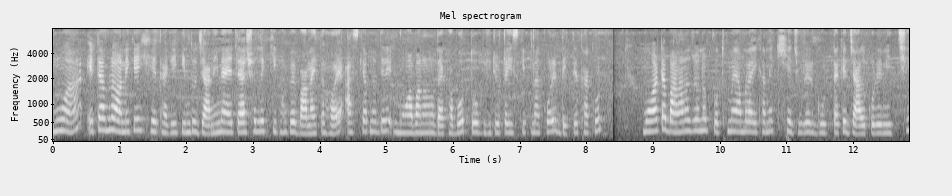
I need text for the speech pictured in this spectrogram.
মুয়া, এটা আমরা অনেকেই খেয়ে থাকি, কিন্তু জানি না এটা আসলে কীভাবে বানাইতে হয়। আজকে আপনাদের মোয়া বানানো দেখাবো, তো ভিডিওটা স্কিপ না করে দেখতে থাকুন। মোয়াটা বানানোর জন্য প্রথমে আমরা এখানে খেজুরের গুড়টাকে জাল করে নিচ্ছি।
